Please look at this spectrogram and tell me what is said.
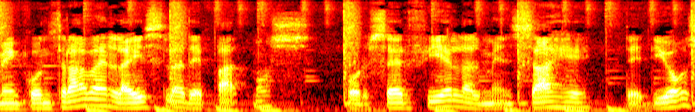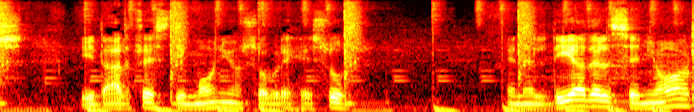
Me encontraba en la isla de Patmos por ser fiel al mensaje de Dios y dar testimonio sobre Jesús. En el día del Señor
